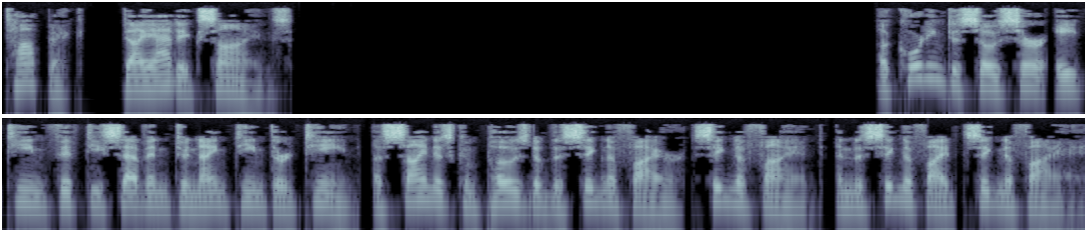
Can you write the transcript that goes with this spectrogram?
Dyadic signs According to Saussure (1857–1913), a sign is composed of the signifier signifiant, and the signified signifié.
